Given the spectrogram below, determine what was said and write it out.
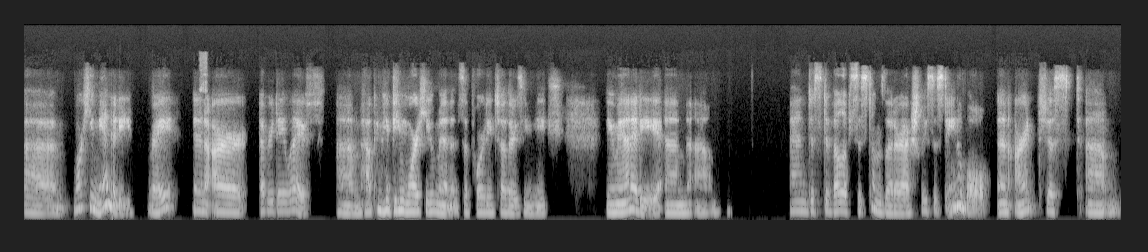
um, more humanity, right? In our everyday life. Um, how can we be more human and support each other's unique humanity and um, and just develop systems that are actually sustainable and aren't just um,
